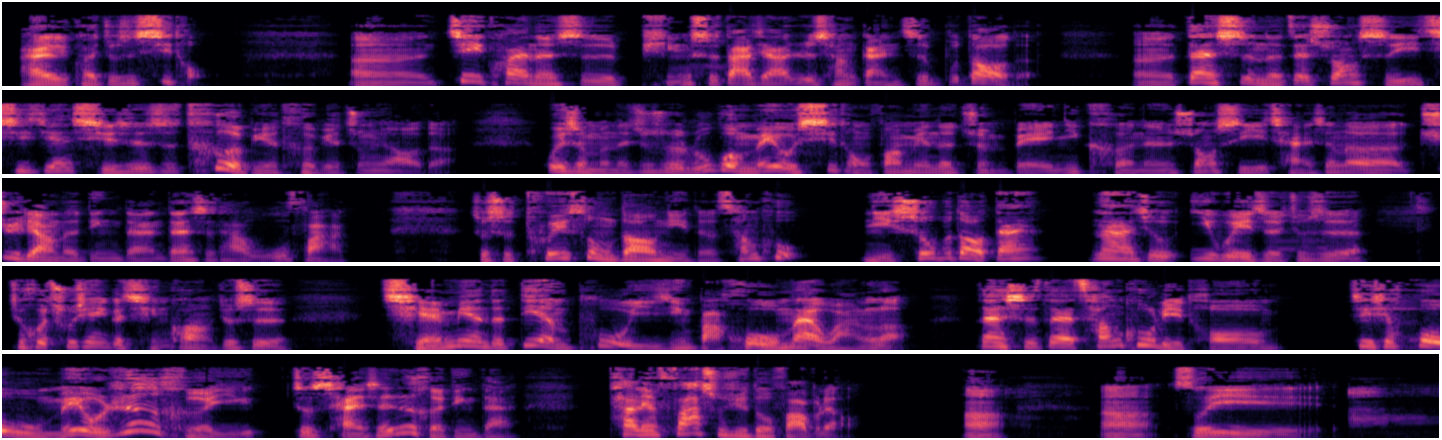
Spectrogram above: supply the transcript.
还有一块就是系统，嗯，这块呢是平时大家日常感知不到的。呃，但是呢，在双十一期间其实是特别特别重要的。为什么呢？就是，如果没有系统方面的准备，你可能双十一产生了巨量的订单，但是它无法就是推送到你的仓库，你收不到单，那就意味着就是就会出现一个情况，就是前面的店铺已经把货物卖完了，但是在仓库里头这些货物没有任何一就是产生任何订单，他连发出去都发不了啊。啊，所以，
